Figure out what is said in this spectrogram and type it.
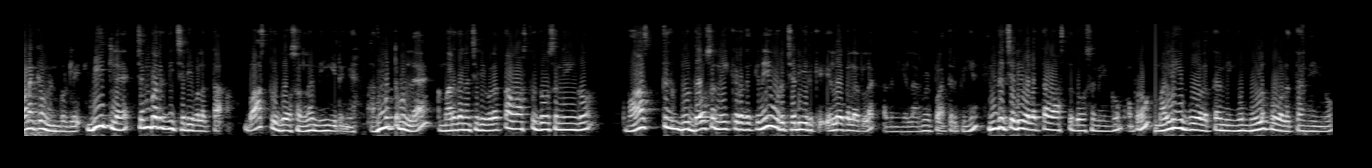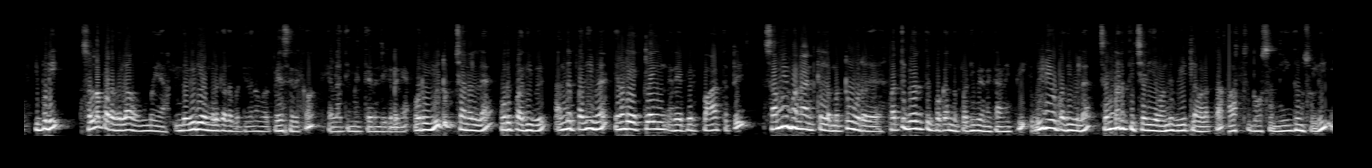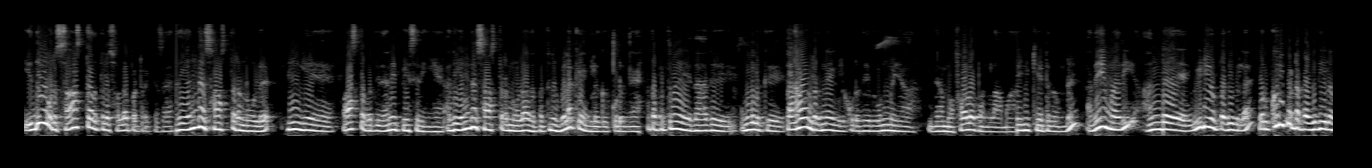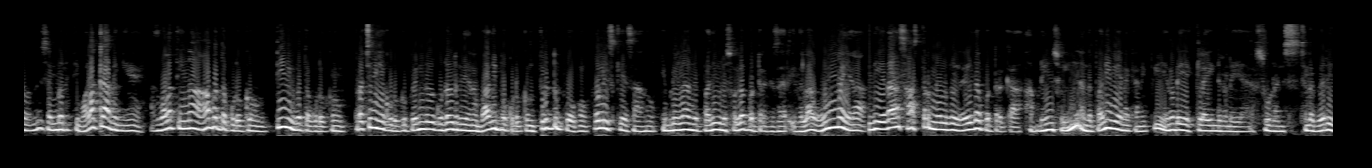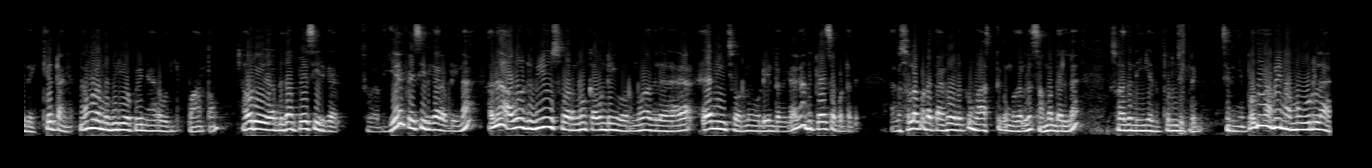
வணக்கம் நண்பர்களே. வீட்டில் செம்பருத்தி செடி வளர்த்தா வாஸ்து தோஷம்லாம் நீங்கிடுங்க. அது மட்டும் இல்ல மருதன செடி வளர்த்தா வாஸ்து தோஷம் நீங்கும். வாஸ்து தோசை நீக்கிறதுக்குன்னே நீக்கிறதுக்குனே ஒரு செடி இருக்கு எல்லோ கலர்ல அதை நீங்க எல்லாருமே பார்த்துருப்பீங்க. இந்த செடி வளர்த்தா வாஸ்து தோசை நீங்கும். அப்புறம் மல்லிகைப்பூ வளர்த்தா நீங்கும் முல்லைப்பூ வளர்த்தா நீங்கும். இப்படி சொல்ல போறதெல்லாம் உண்மையா? இந்த வீடியோ உங்களுக்கு அதை பத்தி தான் நம்ம பேச இருக்கோம் எல்லாத்தையுமே தெரிஞ்சுக்கிடுங்க. ஒரு யூடியூப் சேனல்ல ஒரு பதிவு. அந்த பதிவை என்னுடைய கிளைன் நிறைய பேர் பார்த்துட்டு சமீப நாட்கள்ல மட்டும் ஒரு பத்து பேர்த்துக்கு பக்கம் அந்த பதிவை எனக்கு அனுப்பி வீடியோ பதிவுல செம்பருத்தி செடியை வந்து வீட்டில் வளர்த்தா வாஸ்து தோஷம் நீங்கும்னு சொல்லி இது ஒரு சாஸ்திரத்துல சொல்லப்பட்டிருக்கு சார். அது எந்த சாஸ்திர நூலு? நீங்க வாஸ்தை பத்தி தானே பேசுறீங்க. அது எந்த சாஸ்திர நூல்? அதை பத்தின விளக்கம் எங்களுக்கு கொடுங்க. அதை பத்தின ஏதாவது உங்களுக்கு தகவல் இருந்தா எங்களுக்கு கொடுங்க. இது உண்மையா? இதை நம்ம ஃபாலோ பண்ணலாமா? அப்படின்னு கேட்டது உண்டு. அதே மாதிரி அந்த இந்த வீடியோ பதிவுல ஒரு குறிப்பிட்ட பகுதியில வந்து செம்பருத்தி வளர்க்காதீங்க. அது வளர்த்தீங்கன்னா ஆபத்தை கொடுக்கும் தீ விபத்தை கொடுக்கும் பிரச்சனையை கொடுக்கும் பெண்களுக்கு உடல் ரீதியான பாதிப்பை கொடுக்கும் திருட்டு போகும் போலீஸ் கேஸ் ஆகும் இப்படிலாம் அந்த பதிவுல சொல்லப்பட்டிருக்கு சார். இதெல்லாம் உண்மையா? இது ஏதாவது சாஸ்திர நூல்கள் எழுதப்பட்டிருக்கா? அப்படின்னு சொல்லி அந்த பதிவை எனக்கு அனுப்பி என்னுடைய கிளைண்டினுடைய ஸ்டூடெண்ட்ஸ் சில பேர் இதை கேட்டாங்க. நம்மளும் அந்த வீடியோ போய் நேரம் ஒதுக்கி பார்த்தோம். அவரு அப்படிதான் பேசியிருக்காரு. ஸோ அது ஏன் பேசியிருக்காரு அப்படின்னா அது அவருக்கு வியூஸ் வரணும் கவுண்டிங் வரணும் அதில் ஏர்னிங்ஸ் வரணும் அப்படின்றதுக்காக அது பேசப்பட்டது. அதில் சொல்லப்பட்ட தகவலுக்கும் மாதத்துக்கு முதல்ல சம்மந்தம் இல்லை ஸோ அதை நீங்கள் அதை புரிஞ்சுக்கிடுங்க. சரிங்க பொதுவாகவே நம்ம ஊரில்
